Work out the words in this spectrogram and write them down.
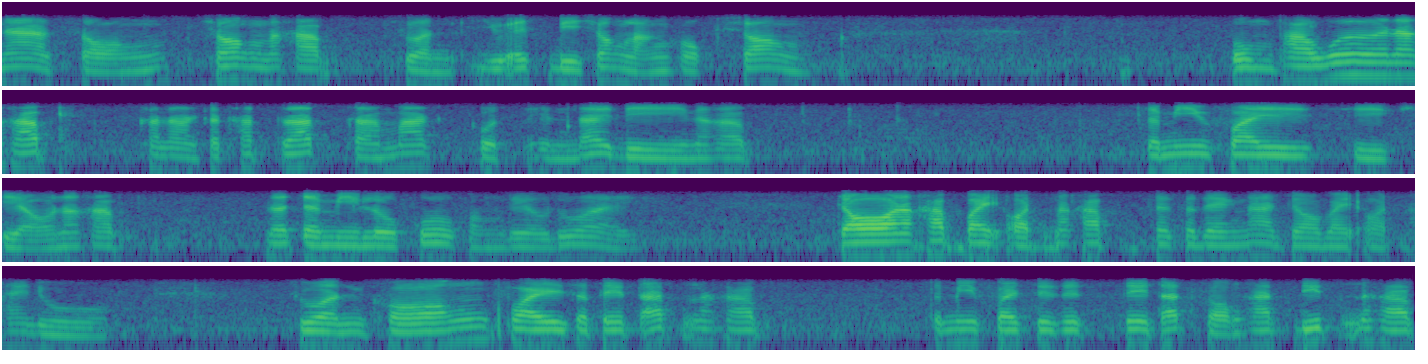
หน้า 2 ช่องนะครับ ส่วน USB ช่องหลัง 6 ช่อง ปุ่ม power นะครับ ขนาดกระทัดรัดสามารถกดเห็นได้ดีนะครับ จะมีไฟสีเขียวนะครับ และจะมีโลโก้ของเดลด้วย จอนะครับไบออดนะครับ จะแสดงหน้าจอไบออดให้ดู ส่วนของไฟสเตตัสนะครับ จะมีไฟสเตตัสของฮาร์ดดิสนะครับ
